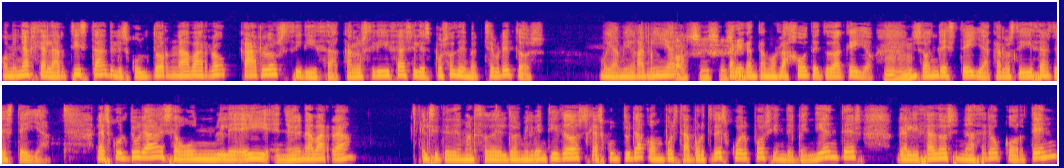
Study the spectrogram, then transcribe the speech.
Homenaje al artista del escultor navarro Carlos Ciriza. Carlos Ciriza es el esposo de Merche Bretos, muy amiga mía, Ah, sí, sí, sí. que cantamos la Jota y todo aquello. Son de Estella, Carlos Ciriza es de Estella. La escultura, según leí en Navarra, el 7 de marzo del 2022, la escultura compuesta por tres cuerpos independientes realizados en acero cortén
